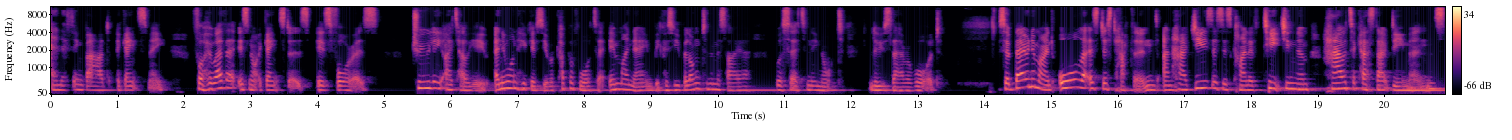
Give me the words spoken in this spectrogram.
anything bad against me. For whoever is not against us is for us. Truly, I tell you, anyone who gives you a cup of water in my name because you belong to the Messiah will certainly not lose their reward. So, bearing in mind all that has just happened and how Jesus is kind of teaching them how to cast out demons,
